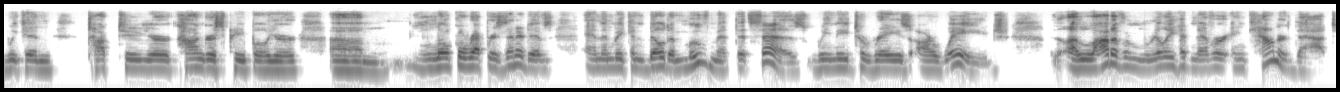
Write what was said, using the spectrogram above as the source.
we can talk to your congress people, your um, local representatives, and then we can build a movement that says we need to raise our wage. A lot of them really had never encountered that.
